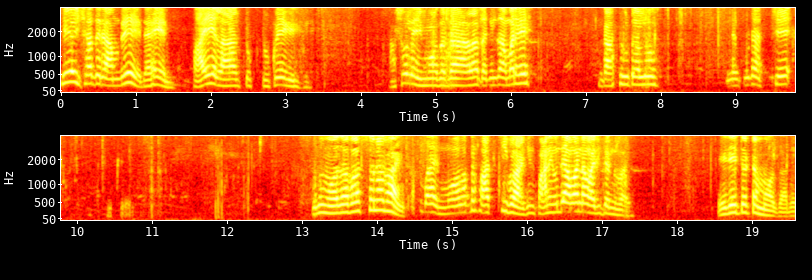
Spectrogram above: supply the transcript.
সেই স্বাদের আম রে দেখেন পায়ে লাল টুকটুক হয়ে গেছে। আসলে এই মজাটা আলাদা কিন্তু আমার গাছে উঠালো উঠাচ্ছে। তুমি মজা পাচ্ছ না ভাই? ভাই মজা তো পাচ্ছি ভাই কিন্তু পানির মধ্যে আমার নাম দিতেন ভাই। এটাই তো একটা মজা রে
